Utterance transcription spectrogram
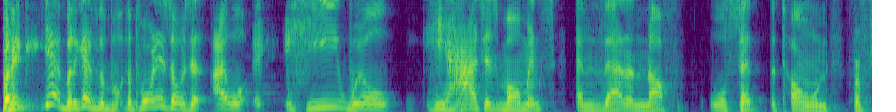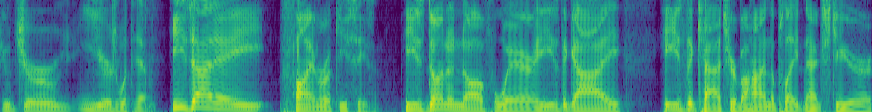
But ag- yeah, but again, the the point is though is that I will he will he has his moments, and that enough will set the tone for future years with him. He's had a fine rookie season. He's done enough where he's the guy, he's the catcher behind the plate next year.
